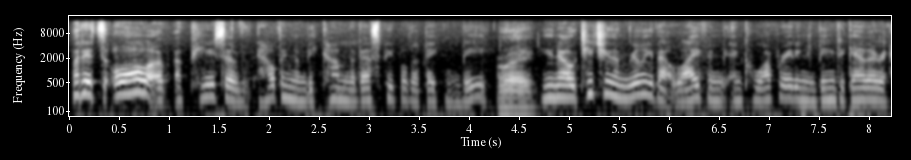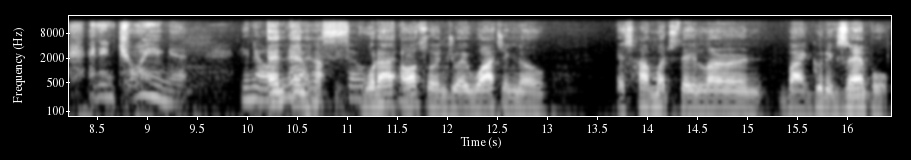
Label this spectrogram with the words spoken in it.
But it's all a, a piece of helping them become the best people that they can be. Right. You know, teaching them really about life and, and cooperating and being together and enjoying it. You know, and, and that and so what I also enjoy watching though is how much they learn by good example.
